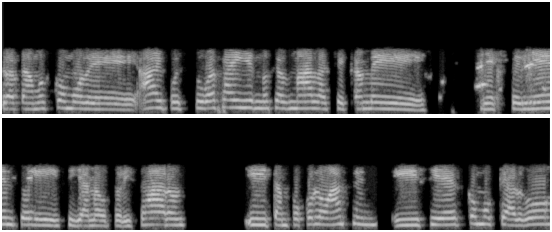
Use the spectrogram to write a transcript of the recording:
tratamos como de, ay, pues tú vas a ir, no seas mala, chécame mi expediente y si ya me autorizaron y tampoco lo hacen y si es como que algo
